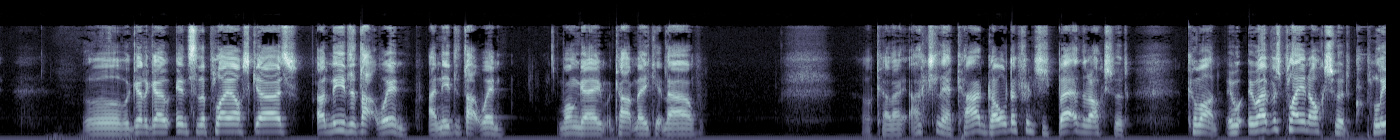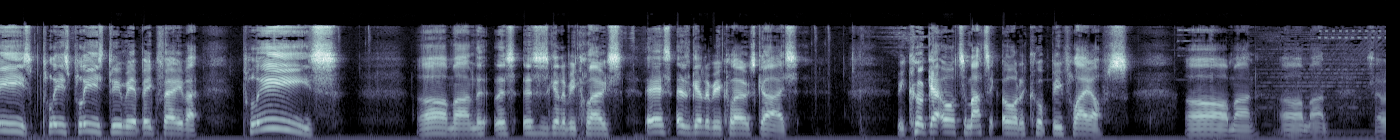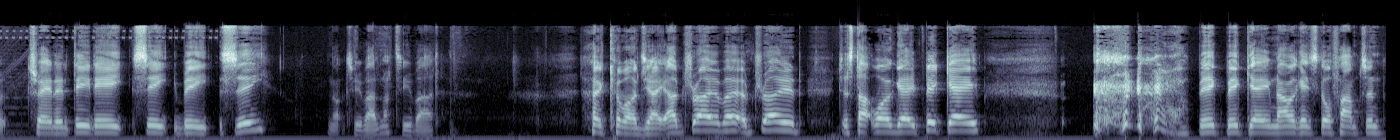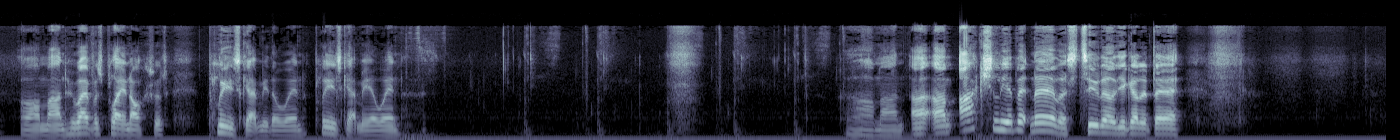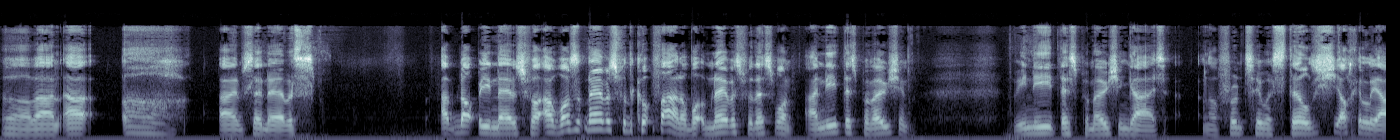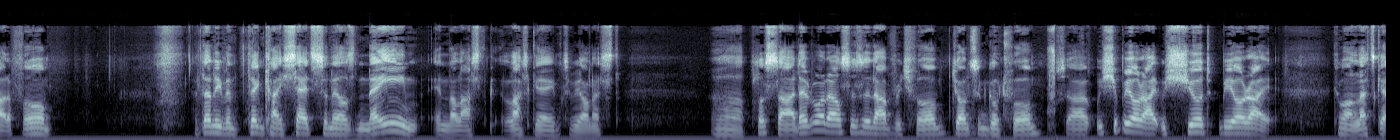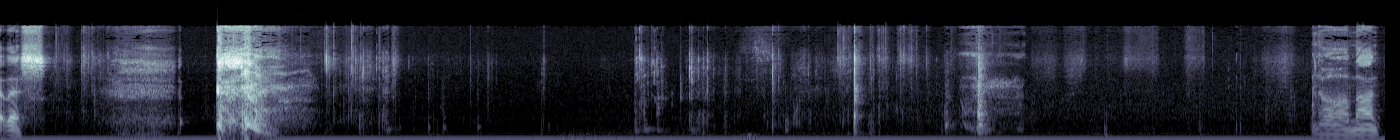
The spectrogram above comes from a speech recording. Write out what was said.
Oh, we're going to go into the playoffs, guys. I needed that win. I needed that win. One game. We can't make it now. Or can I? Actually, I can't. Goal difference is better than Oxford. Come on. Whoever's playing Oxford, please, please, please do me a big favour. Please. Oh, man. This, this is going to be close. This is going to be close, guys. We could get automatic or it could be playoffs. Oh, man. Oh, man. So, training DDCBC. Not too bad, not too bad. Come on, Jay. I'm trying, mate. I'm trying. Just that one game. Big game. big, big game now against Northampton. Oh, man. Whoever's playing Oxford, please get me the win. Please get me a win. Oh, man. I, am actually a bit nervous. 2 0, you got it there. Oh, man. Uh, oh, I'm so nervous. I've not been nervous for. I wasn't nervous for the cup final, but I'm nervous for this one. I need this promotion. We need this promotion, guys. And our front two are still shockingly out of form. I don't even think I said Sunil's name in the last last game, to be honest. Uh, plus side, everyone else is in average form. Johnson good form, so we should be all right. We should be all right. Come on, let's get this. Oh man,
